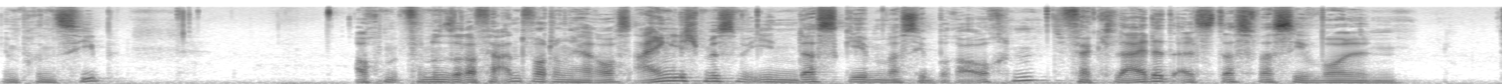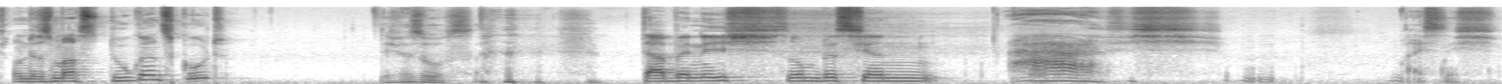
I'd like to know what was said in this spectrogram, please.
im Prinzip auch von unserer Verantwortung heraus, eigentlich müssen wir ihnen das geben, was sie brauchen, verkleidet als das, was sie wollen. Und das machst du ganz gut. Ich versuch's. Da bin ich so ein bisschen, ah, ich weiß nicht.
